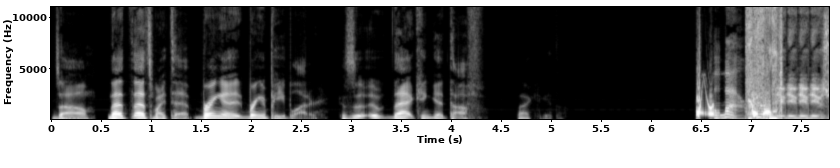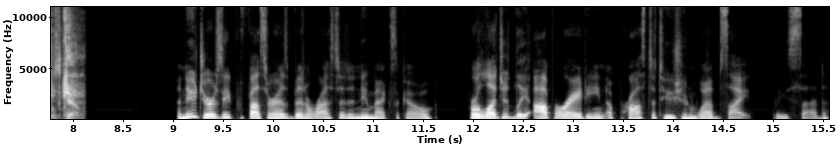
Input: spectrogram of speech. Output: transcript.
Hmm. So that that's my tip. Bring a bring a pee bladder because that can get tough. That can get tough. News with Kim. A New Jersey professor has been arrested in New Mexico for allegedly operating a prostitution website, police said.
